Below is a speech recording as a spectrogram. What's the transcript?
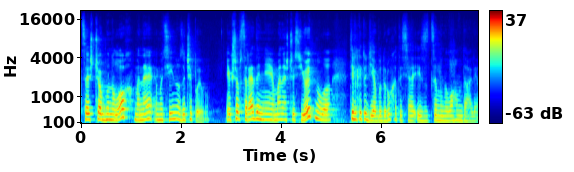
це, щоб монолог мене емоційно зачепив. Якщо всередині мене щось йойкнуло, тільки тоді я буду рухатися із цим монологом далі.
